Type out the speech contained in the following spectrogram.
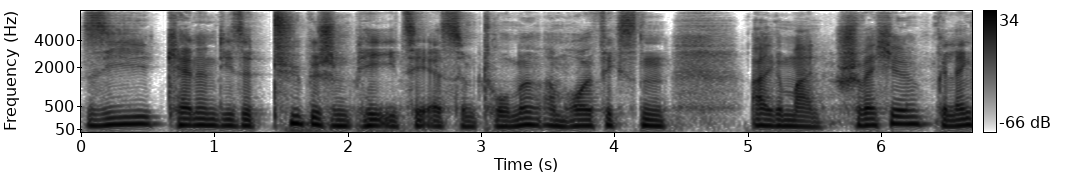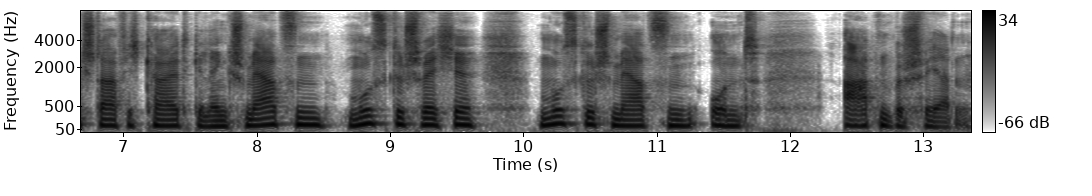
sie kennen diese typischen PICS-Symptome am häufigsten allgemein Schwäche, Gelenksteifigkeit, Gelenkschmerzen, Muskelschwäche, Muskelschmerzen und Atembeschwerden.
